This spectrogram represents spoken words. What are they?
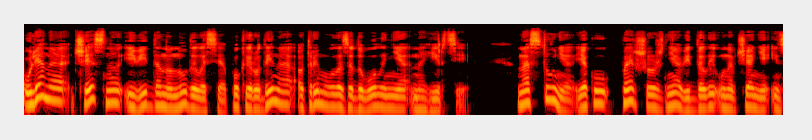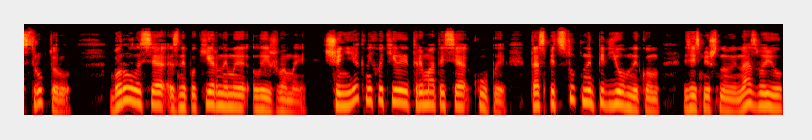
Уляна чесно і віддано нудилася, поки родина отримувала задоволення на гірці. Настуня, яку першого ж дня віддали у навчання інструктору, боролася з непокірними лижвами, що ніяк не хотіли триматися купи та з підступним підйомником зі смішною назвою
